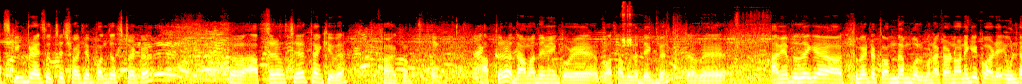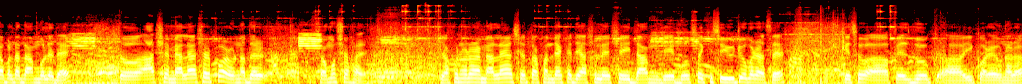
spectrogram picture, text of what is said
আস্কিং প্রাইস হচ্ছে ছয়শো পঞ্চাশ টাকা। তো আপনারা হচ্ছে থ্যাংক ইউ ভাই। আপনারা দামাদামি করে কথা বলে দেখবেন, তবে আমি আপনাদেরকে খুব একটা কম দাম বলব না, কারণ অনেকে করে, উল্টাপাল্টা দাম বলে দেয়। তো আসে, মেলায় আসার পর ওনাদের সমস্যা হয়। যখন ওনারা মেলায় আসে, তখন দেখে যে আসলে সেই দাম যে বলছে, কিছু ইউটিউবার আছে, কিছু ফেসবুক ই করে ওনারা।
